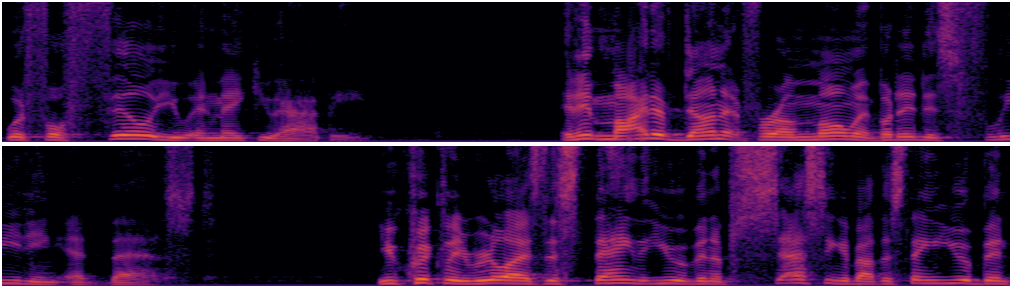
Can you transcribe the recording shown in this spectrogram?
would fulfill you and make you happy. And it might have done it for a moment, but it is fleeting at best. You quickly realize this thing that you have been obsessing about, this thing you have been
